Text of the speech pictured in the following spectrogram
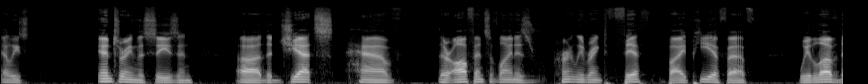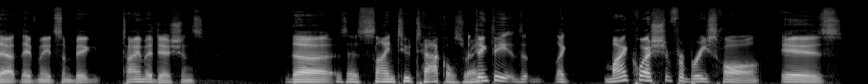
at least entering the season, uh, the Jets have their offensive line is currently ranked fifth by PFF. We love that they've made some big time additions. The says signed two tackles, right? I think the, the like my question for Breece Hall is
